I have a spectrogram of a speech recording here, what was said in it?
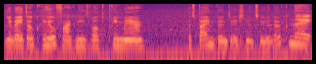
je weet ook heel vaak niet wat primair het pijnpunt is natuurlijk. Nee.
